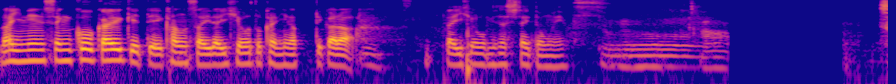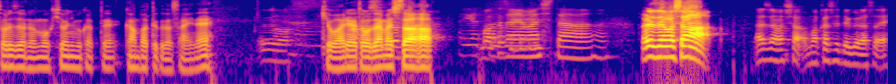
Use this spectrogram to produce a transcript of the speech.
来年選考会受けて関西代表とかになってから代表を目指したいと思います、それぞれの目標に向かって頑張ってくださいね今日はありがとうございました。ありがとうございました。ありがとうございました。ありがとうございました。任せてください。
